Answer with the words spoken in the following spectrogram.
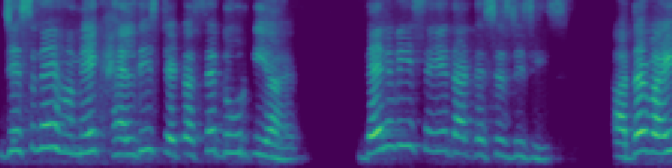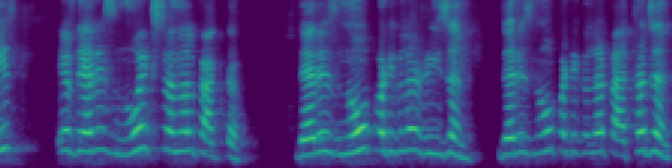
जिसने हमें एक हेल्दी स्टेटस से दूर किया है then we say that this is disease otherwise if there is no external factor there is no particular reason there is no particular pathogen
